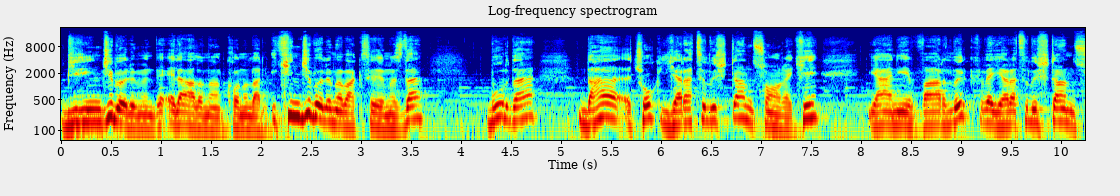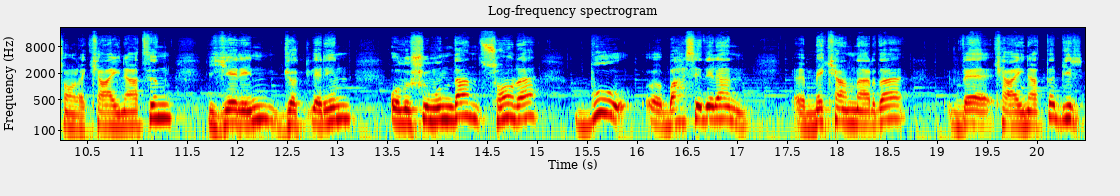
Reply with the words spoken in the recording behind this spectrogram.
birinci bölümünde ele alınan konular. İkinci bölüme baktığımızda burada daha çok yaratılıştan sonraki yani varlık ve yaratılıştan sonra kainatın, yerin, göklerin oluşumundan sonra bu e, bahsedilen e, mekanlarda ve kainatta bir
